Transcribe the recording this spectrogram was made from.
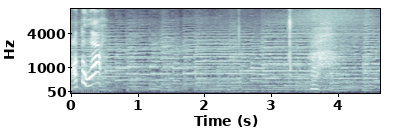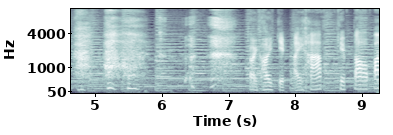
ขอตั๋ว ค่อยๆเก็บไปครับ เก็บต่อไป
